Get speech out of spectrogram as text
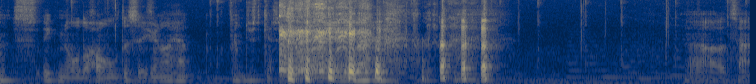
Let's ignore the whole decision I had and just get it. uh, I'll attach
